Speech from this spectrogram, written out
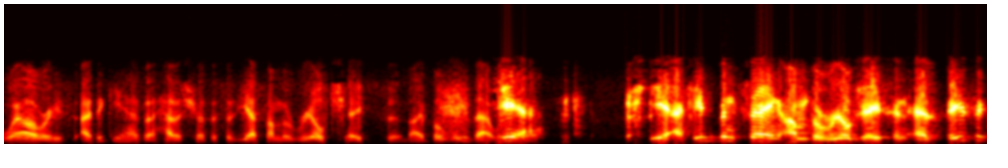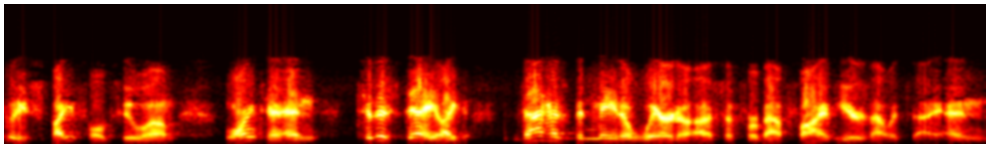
well, where he's. I think he has a, had a shirt that says, "Yes, I'm the real Jason." I believe that was Yeah. it. Yeah, he's been saying I'm the real Jason as basically spiteful to um Warrington, and to this day, like that has been made aware to us for about five years, I would say. And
